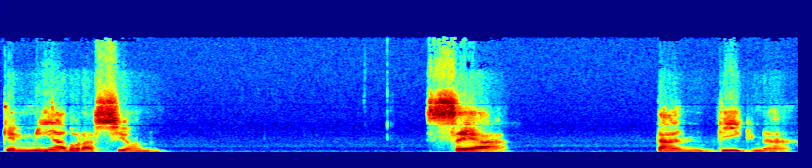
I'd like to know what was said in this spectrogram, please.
que mi adoración sea tan digna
